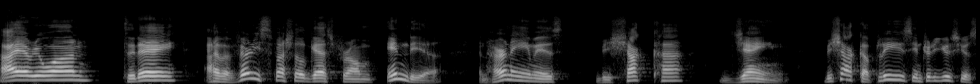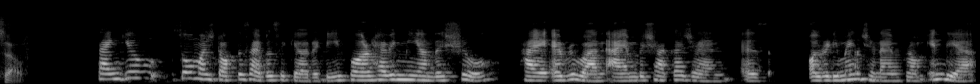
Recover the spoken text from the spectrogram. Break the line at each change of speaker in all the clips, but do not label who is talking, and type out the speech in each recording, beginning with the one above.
Hi, everyone. Today, I have a very special guest from India, and her name is Bishakha Jain. Bishakha, please introduce yourself.
Thank you so much, Dr. Cybersecurity, for having me on the show. Hi, everyone. I am Bishakha Jain. As already mentioned, I am from India.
